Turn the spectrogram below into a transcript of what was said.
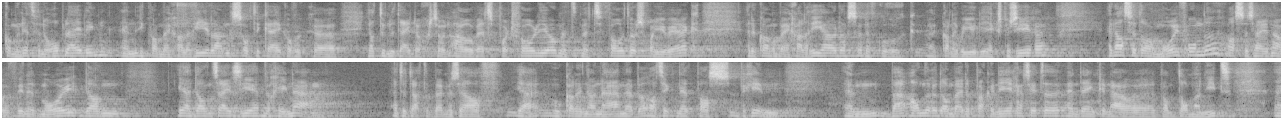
kwam ik net van de opleiding en ik kwam bij galerieën langs om te kijken of ik, je had toen de tijd nog zo'n ouderwets portfolio met, met foto's van je werk. En dan kwam ik bij galeriehouders en dan vroeg ik, kan ik bij jullie exposeren? En als ze het dan mooi vonden, als ze zeiden, nou we vinden het mooi, dan, ja, dan zeiden ze, je hebt nog geen naam. En toen dacht ik bij mezelf, ja, hoe kan ik nou naam hebben als ik net pas begin? En waar anderen dan bij de pakken neer gaan zitten en denken, nou, uh, dan, dan maar niet, uh,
